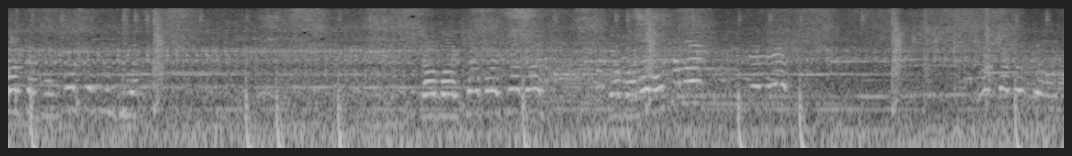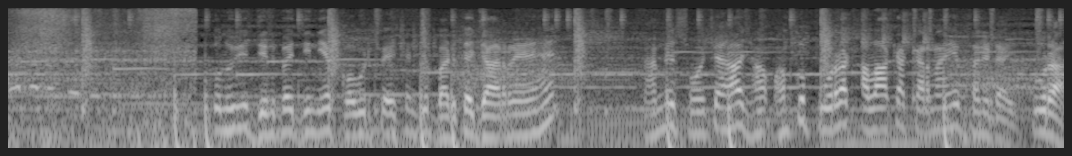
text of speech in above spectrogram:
तो ये दिन ब दिन ये कोविड पेशेंट बढ़ते जा रहे हैं, हमने सोचा आज हम, हमको पूरा इलाका करना है सैनिटाइज पूरा।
